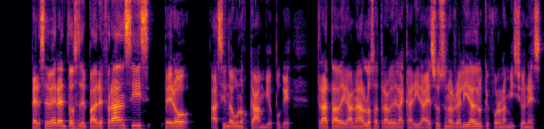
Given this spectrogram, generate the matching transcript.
Persevera entonces el padre Francis, pero haciendo algunos cambios, porque trata de ganarlos a través de la caridad. Eso es una realidad de lo que fueron las misiones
